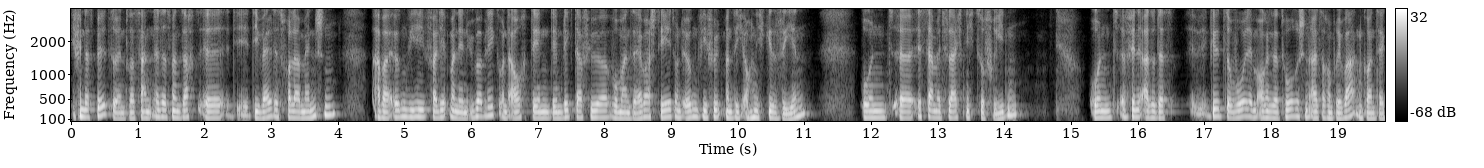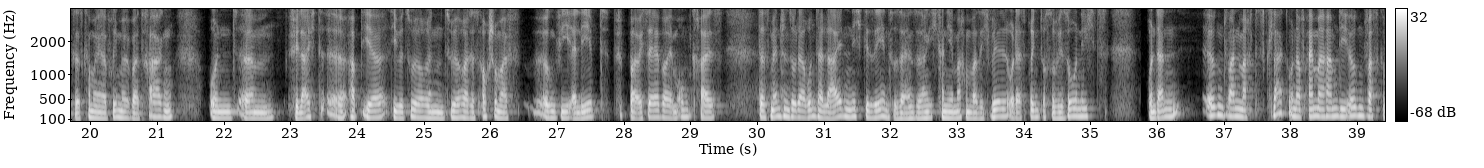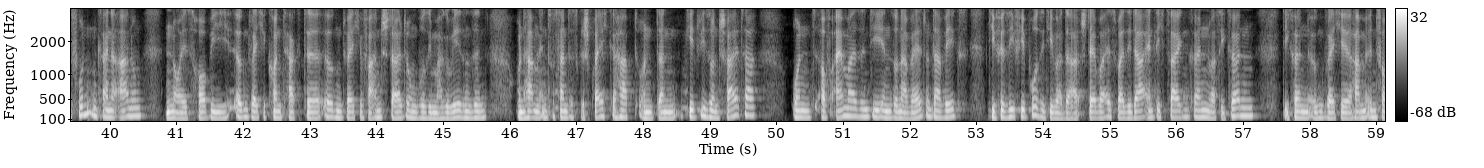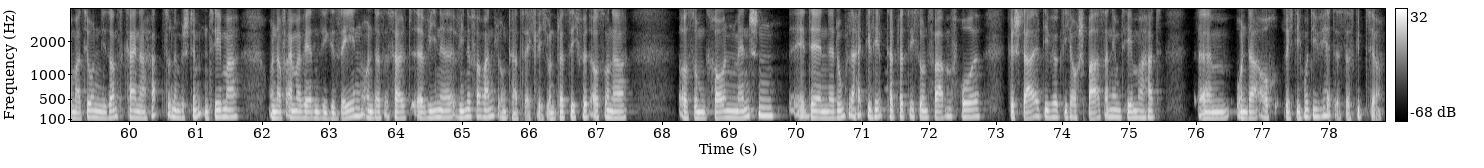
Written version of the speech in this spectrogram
Ich finde das Bild so interessant, ne, dass man sagt, äh, die, die Welt ist voller Menschen, aber irgendwie verliert man den Überblick und auch den, den Blick dafür, wo man selber steht und irgendwie fühlt man sich auch nicht gesehen und äh, ist damit vielleicht nicht zufrieden. Und äh, finde, also das gilt sowohl im organisatorischen als auch im privaten Kontext. Das kann man ja prima übertragen. Und ähm, vielleicht äh, habt ihr, liebe Zuhörerinnen und Zuhörer, das auch schon mal irgendwie erlebt bei euch selber im Umkreis, dass Menschen so darunter leiden, nicht gesehen zu sein, zu sagen, ich kann hier machen, was ich will, oder es bringt doch sowieso nichts. Und dann irgendwann macht es klack und auf einmal haben die irgendwas gefunden, keine Ahnung, ein neues Hobby, irgendwelche Kontakte, irgendwelche Veranstaltungen, wo sie mal gewesen sind und haben ein interessantes Gespräch gehabt und dann geht wie so ein Schalter und auf einmal sind die in so einer Welt unterwegs, die für sie viel positiver darstellbar ist, weil sie da endlich zeigen können, was sie können. Die können irgendwelche, haben Informationen, die sonst keiner hat zu einem bestimmten Thema. Und auf einmal werden sie gesehen. Und das ist halt äh, wie eine, wie eine Verwandlung tatsächlich. Und plötzlich wird aus so einer, aus so einem grauen Menschen, äh, der in der Dunkelheit gelebt hat, plötzlich so eine farbenfrohe Gestalt, die wirklich auch Spaß an dem Thema hat ähm, und da auch richtig motiviert ist. Das gibt's ja.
